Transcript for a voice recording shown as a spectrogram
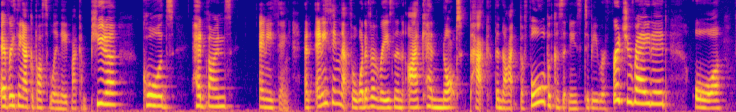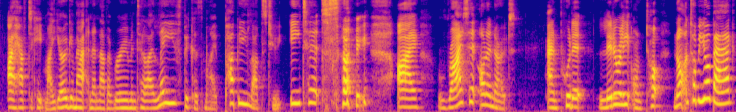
everything I could possibly need my computer, cords, headphones, anything. And anything that for whatever reason I cannot pack the night before because it needs to be refrigerated or I have to keep my yoga mat in another room until I leave because my puppy loves to eat it. So I write it on a note and put it literally on top, not on top of your bag,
